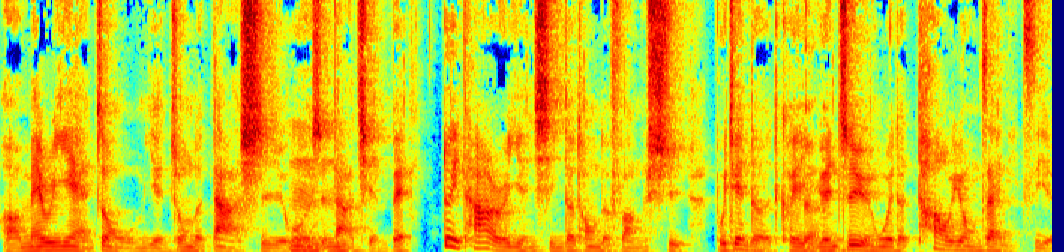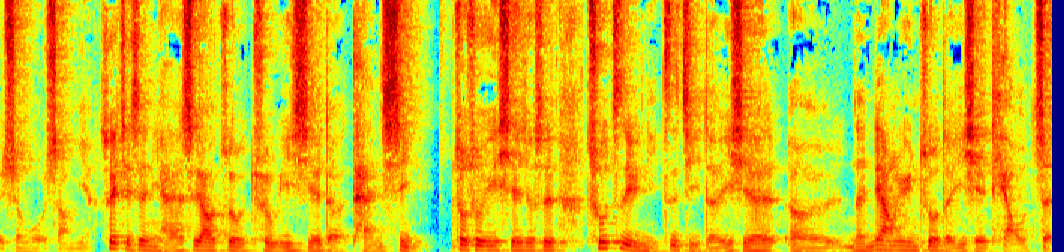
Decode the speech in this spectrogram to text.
呃 Mary Ann 这种我们眼中的大师或者是大前辈，嗯嗯对他而言行得通的方式，不见得可以原汁原味的套用在你自己的生活上面。所以其实你还是要做出一些的弹性。做出一些就是出自于你自己的一些呃能量运作的一些调整，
